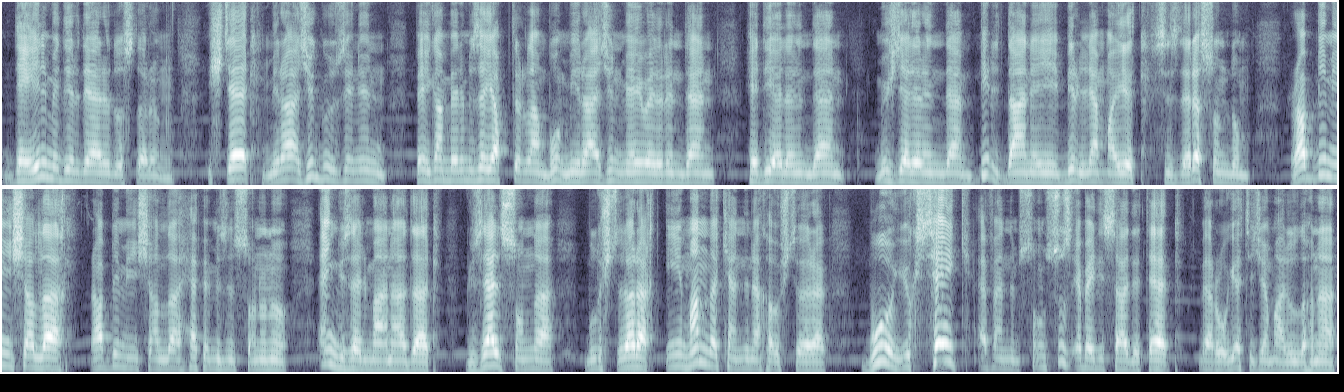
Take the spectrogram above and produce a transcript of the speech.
değil midir değerli dostlarım? İşte Miracı Güzi'nin peygamberimize yaptırılan bu miracın meyvelerinden, hediyelerinden, müjdelerinden bir taneyi, bir lemayı sizlere sundum. Rabbim inşallah, Rabbim inşallah hepimizin sonunu en güzel manada, güzel sonla buluşturarak, imanla kendine kavuşturarak bu yüksek efendim sonsuz ebedi saadete ve ruhiyeti cemalullahına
